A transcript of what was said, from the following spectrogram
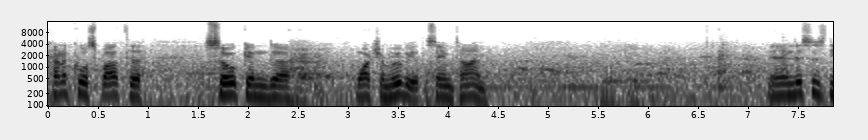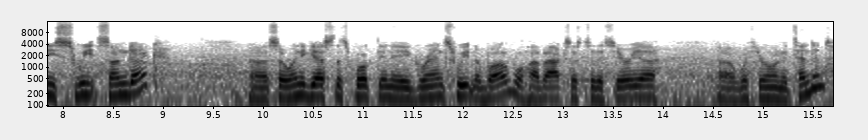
kind of cool spot to soak and uh, watch a movie at the same time. And this is the suite sun deck. Uh, so any guest that's booked in a grand suite and above will have access to this area uh, with your own attendant.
